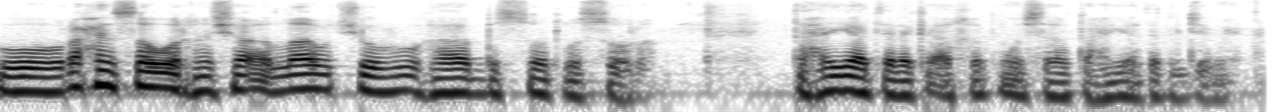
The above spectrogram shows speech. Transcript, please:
وراح نصورها إن شاء الله وتشوفوها بالصوت والصورة. تحياتي لك أخ موسى وتحياتي للجميع.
